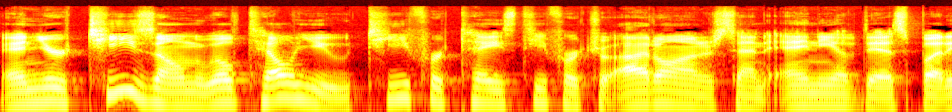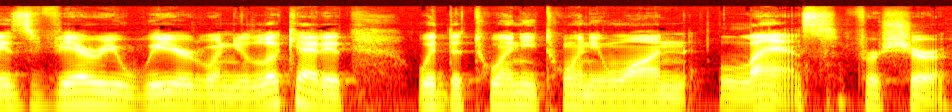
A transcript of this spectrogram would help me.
And your T zone will tell you T for taste, T for. Tr- I don't understand any of this, but it's very weird when you look at it with the 2021 lens for sure.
